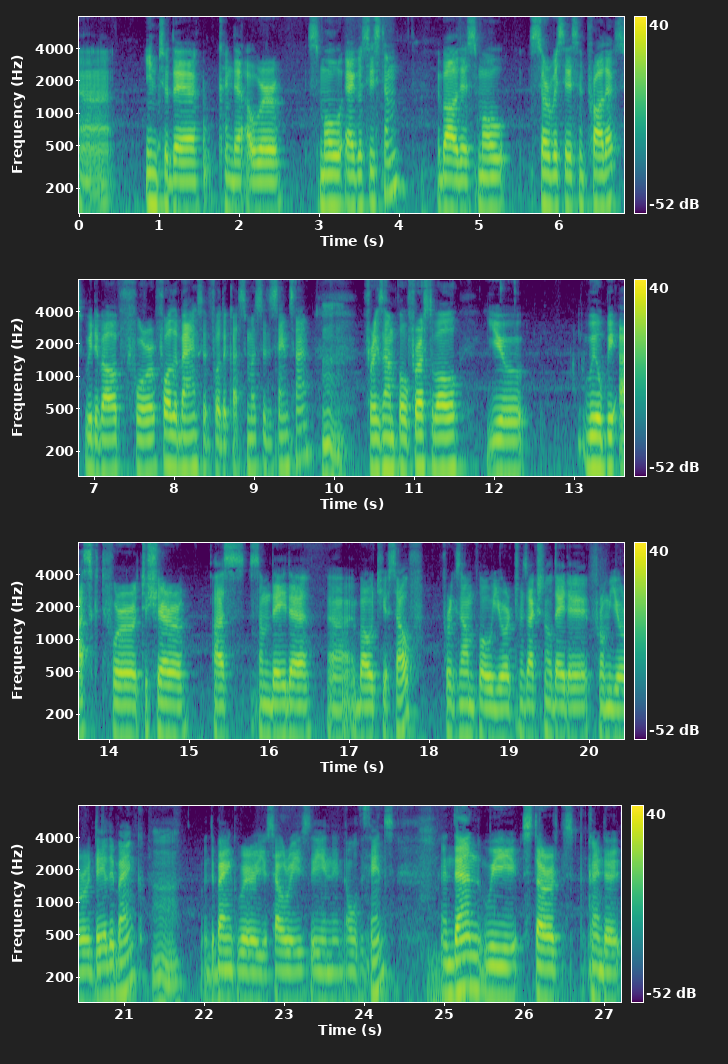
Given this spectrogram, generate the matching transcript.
uh, into the kind of our small ecosystem about the small services and products we develop for for the banks and for the customers at the same time. Mm. For example, first of all, you will be asked for to share us some data uh, about yourself. For example, your transactional data from your daily bank, Mm. the bank where your salary is in, and all the things. And then we start kind of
